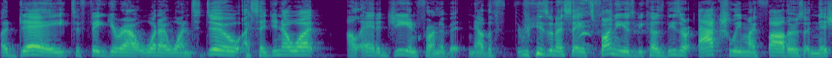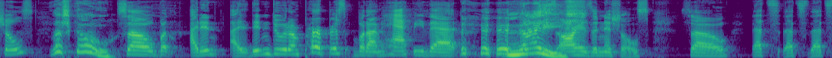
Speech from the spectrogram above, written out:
a day to figure out what I wanted to do. I said, you know what? I'll add a G in front of it. Now, the, the reason I say it's funny is because these are actually my father's initials. Let's go. So, but I didn't I didn't do it on purpose, but I'm happy that Nice. these are his initials. So that's that's that's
